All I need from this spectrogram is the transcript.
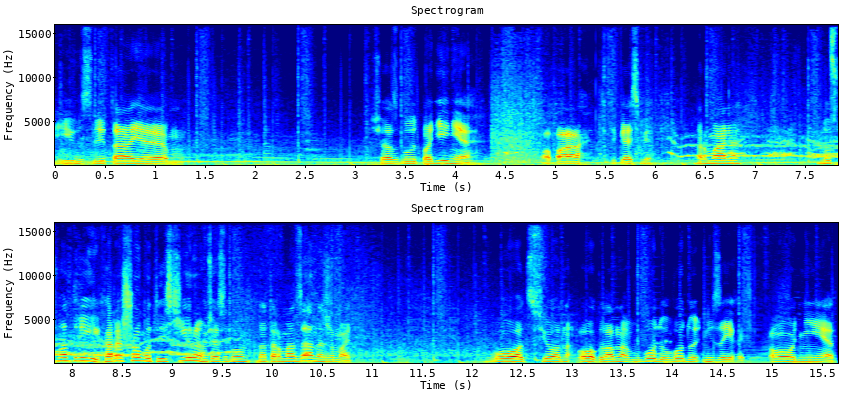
И взлетаем. Сейчас будет падение. Опа, фига себе. Нормально. Ну смотри, хорошо мы тестируем. Сейчас я буду на тормоза нажимать. Вот, все. О, главное, в воду, в воду не заехать. О, нет.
